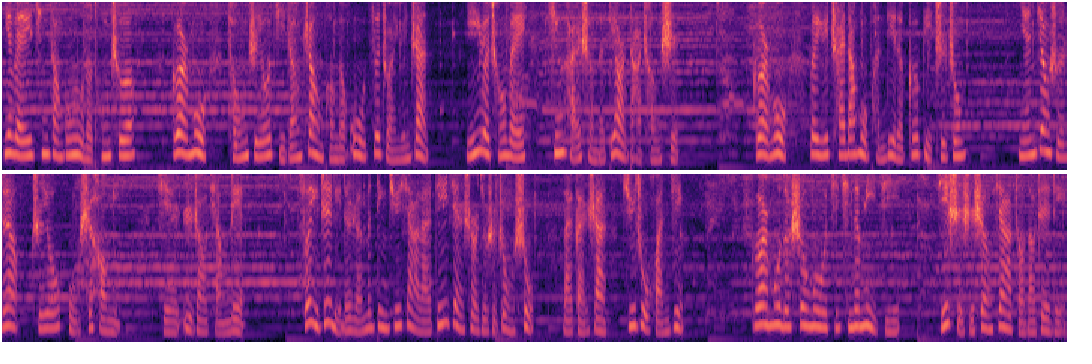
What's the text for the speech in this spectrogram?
因为青藏公路的通车，格尔木从只有几张帐篷的物资转运站，一跃成为青海省的第二大城市。格尔木位于柴达木盆地的戈壁之中，年降水量只有五十毫米，且日照强烈，所以这里的人们定居下来第一件事就是种树，来改善居住环境。格尔木的树木极其的密集，即使是盛夏走到这里，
